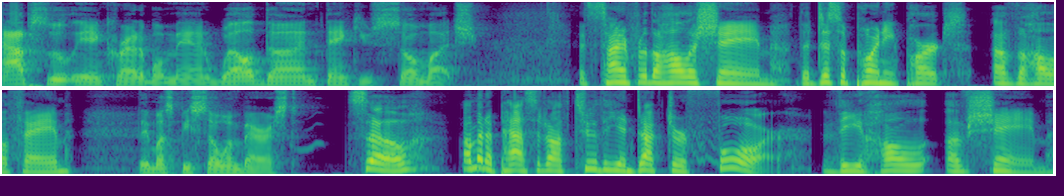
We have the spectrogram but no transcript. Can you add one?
absolutely incredible, man. Well done. Thank you so much. It's time for the Hall of Shame, the disappointing part of the Hall of Fame. They must be so embarrassed. So I'm going to pass it off to the inductor for the Hall of Shame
